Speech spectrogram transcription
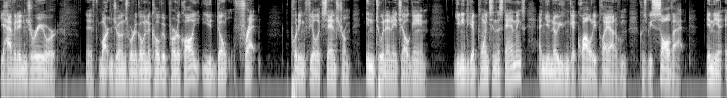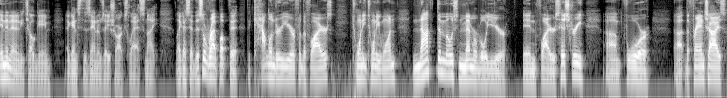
you have an injury or if Martin Jones were to go into COVID protocol, you don't fret putting Felix Sandstrom into an NHL game. You need to get points in the standings, and you know you can get quality play out of them because we saw that in the in an NHL game against the San Jose Sharks last night. Like I said, this will wrap up the the calendar year for the Flyers. 2021, not the most memorable year in Flyers history um, for uh, the franchise.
